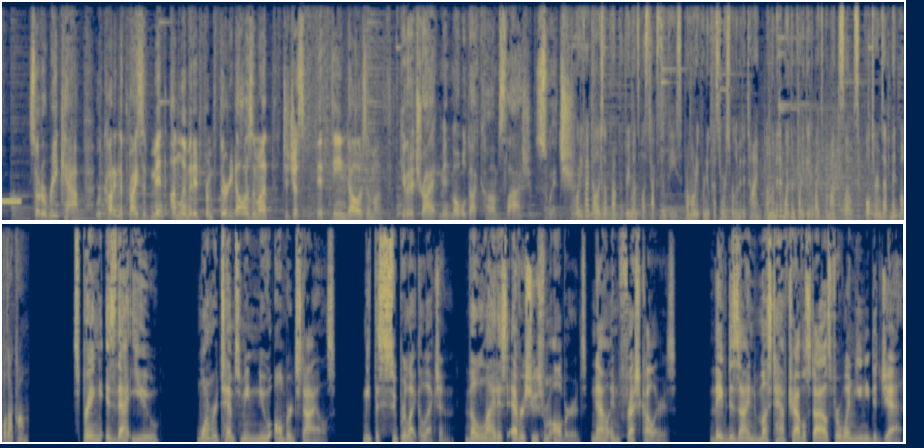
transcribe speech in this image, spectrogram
F- So to recap, we're cutting the price of Mint Unlimited from $30 a month to just $15 a month. Give it a try at mintmobile.com slash switch. $45 upfront for three months plus taxes and fees. Promo rate for new customers for limited time. Unlimited more than 40 gigabytes per month. Slows. Full terms at mintmobile.com. Spring, is that you? Warmer temps mean new Allbirds styles. Meet the Superlight Collection, the lightest ever shoes from Allbirds, now in fresh colors. They've designed must have travel styles for when you need to jet.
